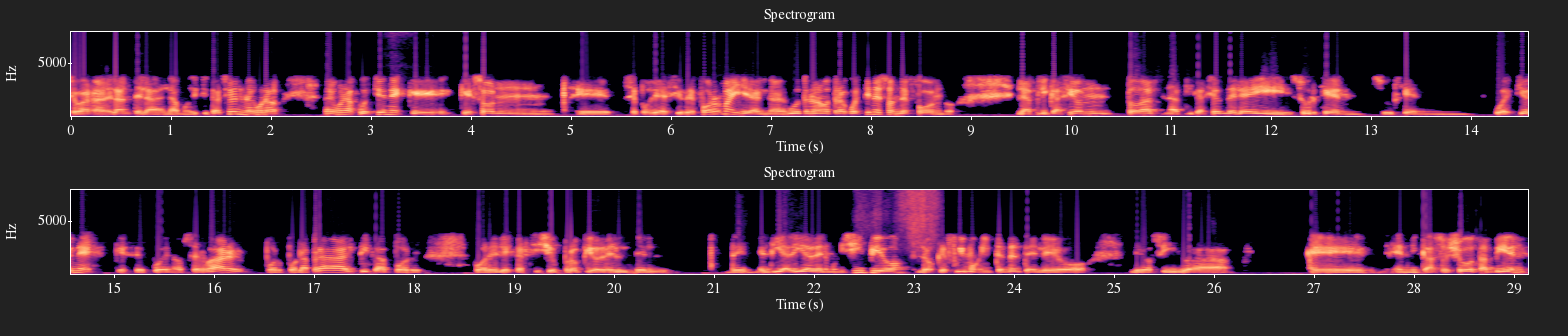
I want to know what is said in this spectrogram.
llevar adelante la, modificación en algunas cuestiones que, que son, eh, se podría decir, de forma y en algunas otras cuestiones son de fondo. La aplicación, toda la aplicación de ley surgen, surgen cuestiones que se pueden observar por, por la práctica, por, por el ejercicio propio del, del, del, día a día del municipio. Los que fuimos intendentes, Leo, Leo Silva, eh, en mi caso yo también,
